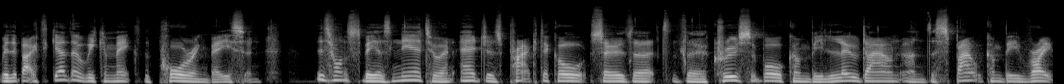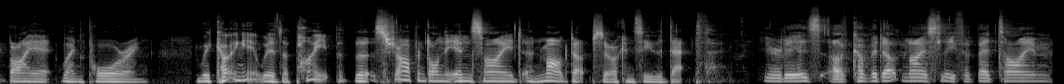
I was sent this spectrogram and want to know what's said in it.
With it back together, we can make the pouring basin. This wants to be as near to an edge as practical so that the crucible can be low down and the spout can be right by it when pouring. We're cutting it with a pipe that's sharpened on the inside and marked up so I can see the depth. Here it is, I've covered up nicely for bedtime,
